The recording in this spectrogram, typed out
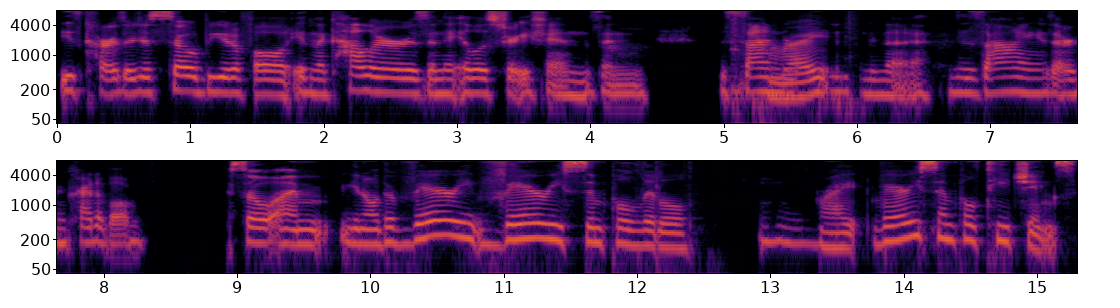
these cards are just so beautiful in the colors and the illustrations and the sun Right. and the designs are incredible. So I'm, you know, they're very, very simple little Mhm. right? Very simple teachings,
